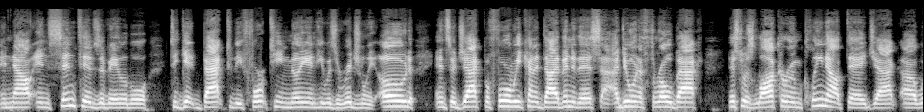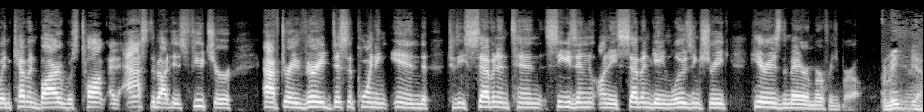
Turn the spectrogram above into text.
and now incentives available to get back to the 14 million he was originally owed. And so, Jack, before we kind of dive into this, I do want to throw back. This was locker room cleanout day, Jack, uh, when Kevin Byard was talked and asked about his future after a very disappointing end to the 7 and 10 season on a seven game losing streak. Here is the mayor of Murfreesboro. For me, yeah.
